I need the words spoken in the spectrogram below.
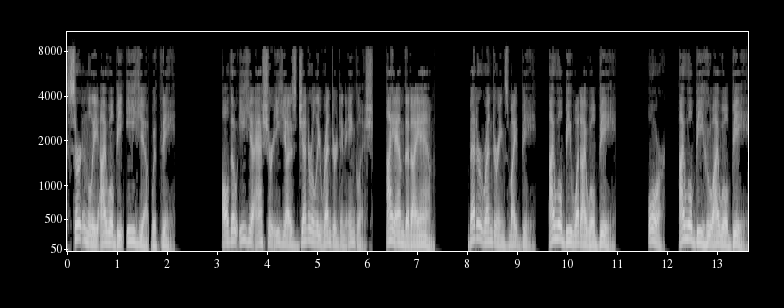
Certainly I will be with thee. Although Ihya Asher Ihya is generally rendered in English, I am that I am. Better renderings might be, I will be what I will be, or I will be who I will be,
